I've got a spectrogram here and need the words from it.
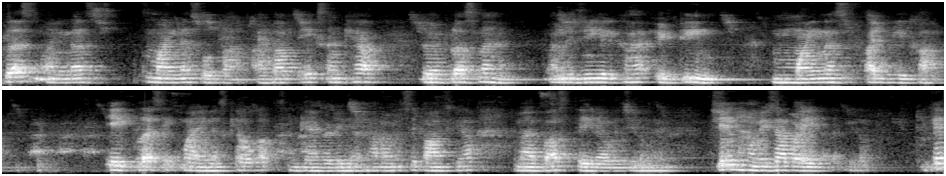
प्लस माइनस माइनस होता है. अर्थात एक संख्या जो है प्लस में है. मान लीजिए ये लिखा है एटीन माइनस फाइव लिखा. एक प्लस एक माइनस क्या होगा? संख्या घटेंगे अठारह में से पाँच किया हमारे पास तेरह बचे होंगे चिन्ह हमेशा बढ़ेगा ठीक है?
